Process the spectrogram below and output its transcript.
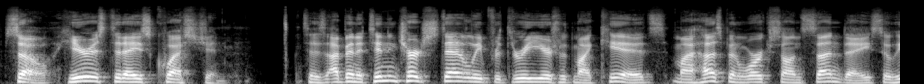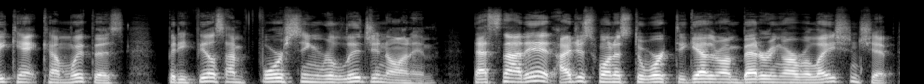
So here is today's question. It says, I've been attending church steadily for three years with my kids. My husband works on Sunday, so he can't come with us, but he feels I'm forcing religion on him. That's not it. I just want us to work together on bettering our relationship.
